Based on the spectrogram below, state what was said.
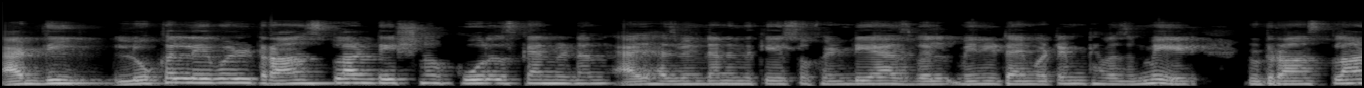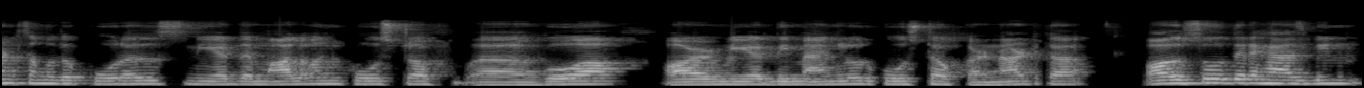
at the local level, transplantation of corals can be done, as has been done in the case of India as well. Many time attempt has been made to transplant some of the corals near the Malvan coast of uh, Goa or near the Mangalore coast of Karnataka. Also, there has been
